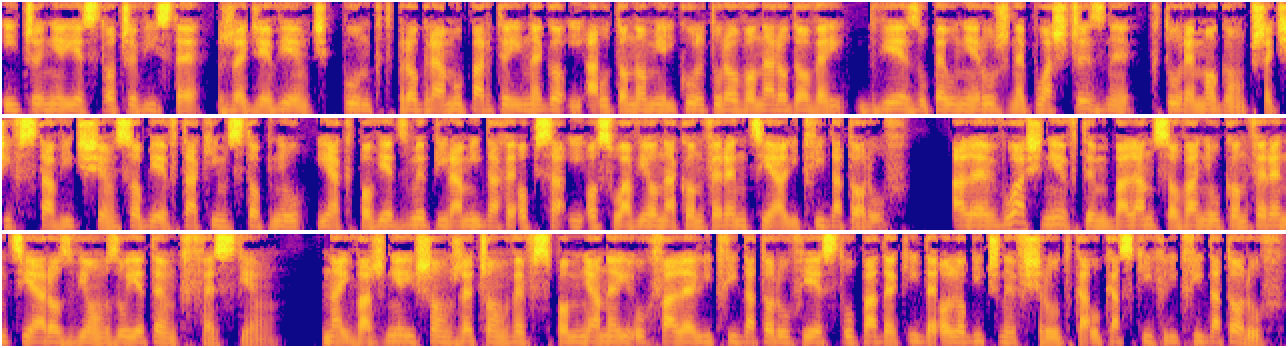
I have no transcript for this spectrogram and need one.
I czy nie jest oczywiste, że 9. Punkt programu partyjnego i autonomii kulturowo-narodowej, dwie zupełnie różne płaszczyzny, które mogą przeciwstawić się sobie w takim stopniu, jak powiedzmy piramida Cheopsa i osławiona konferencja likwidatorów? Ale właśnie w tym balansowaniu konferencja rozwiązuje tę kwestię. Najważniejszą rzeczą we wspomnianej uchwale likwidatorów jest upadek ideologiczny wśród kaukaskich likwidatorów,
